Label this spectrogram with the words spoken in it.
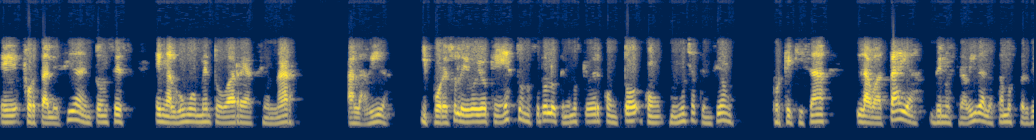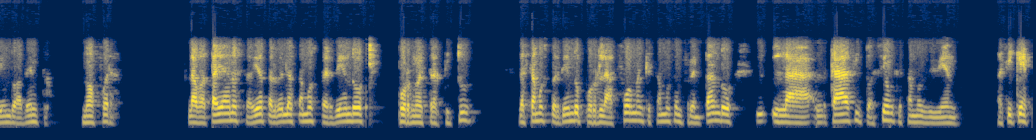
eh, fortalecida, entonces en algún momento va a reaccionar a la vida. Y por eso le digo yo que esto nosotros lo tenemos que ver con, con mucha atención, porque quizá la batalla de nuestra vida la estamos perdiendo adentro, no afuera. La batalla de nuestra vida tal vez la estamos perdiendo por nuestra actitud, la estamos perdiendo por la forma en que estamos enfrentando la, cada situación que estamos viviendo. Así que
